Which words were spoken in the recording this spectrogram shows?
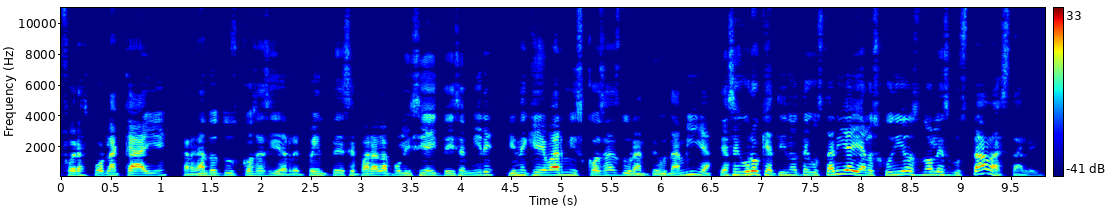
fueras por la calle cargando tus cosas y de repente se para la policía y te dice, mire, tiene que llevar mis cosas durante una milla. Te aseguro que a ti no te gustaría y a los judíos no les gustaba esta ley.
